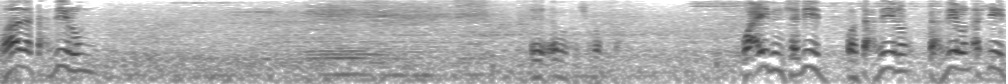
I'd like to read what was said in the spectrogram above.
وهذا تحذير. إيه، إيه، وعيد شديد وتحذير تحذير أكيد.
